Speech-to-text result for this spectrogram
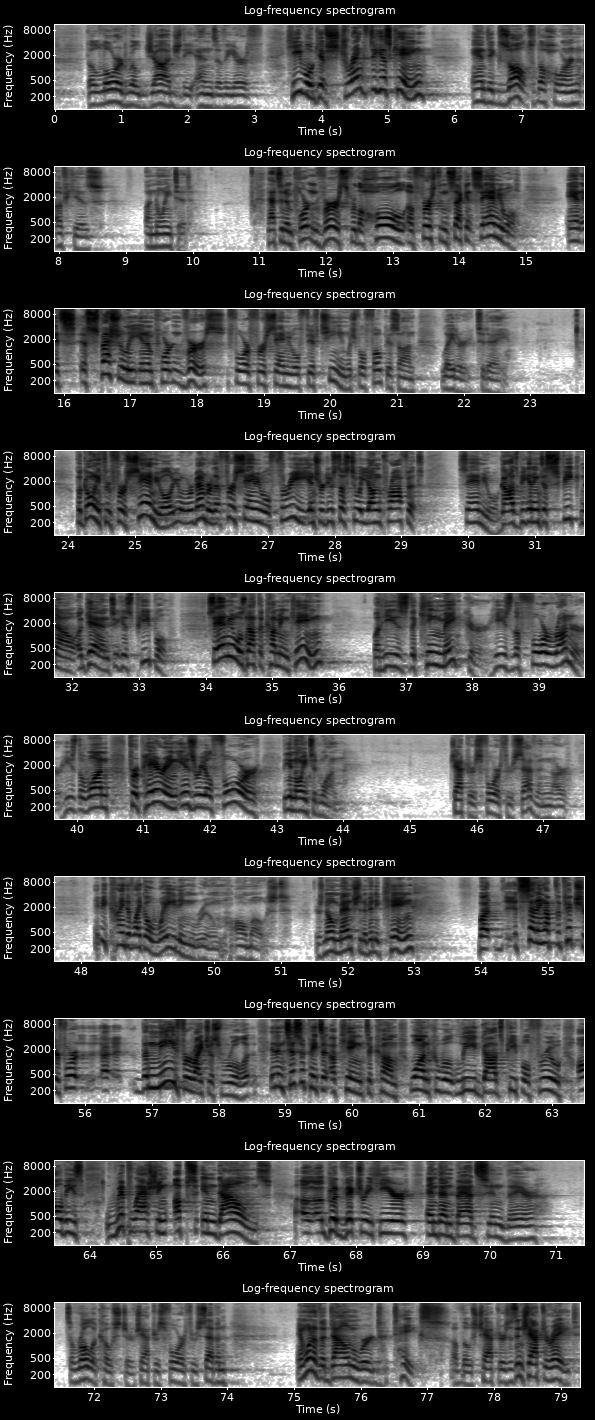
The Lord will judge the ends of the earth. He will give strength to his king and exalt the horn of his anointed. That's an important verse for the whole of 1st and 2nd Samuel. And it's especially an important verse for 1 Samuel 15, which we'll focus on later today. But going through 1 Samuel, you'll remember that 1 Samuel 3 introduced us to a young prophet, Samuel. God's beginning to speak now again to his people. Samuel's not the coming king, but he's the kingmaker. He's the forerunner. He's the one preparing Israel for the anointed one chapters 4 through 7 are maybe kind of like a waiting room almost. There's no mention of any king, but it's setting up the picture for uh, the need for righteous rule. It, it anticipates a, king to come, one who will lead God's people through all these whiplashing ups and downs. A, a good victory here and then bad sin there. It's a roller coaster, chapters 4 through 7. And one of the downward takes of those chapters is in chapter 8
